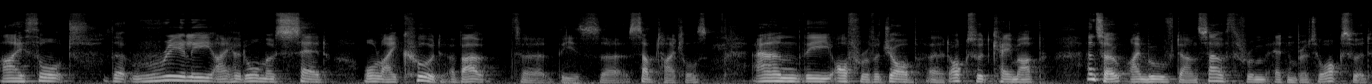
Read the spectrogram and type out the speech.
I thought that really I had almost said all I could about uh, these uh, subtitles, and the offer of a job at Oxford came up and so I moved down south from Edinburgh to Oxford.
